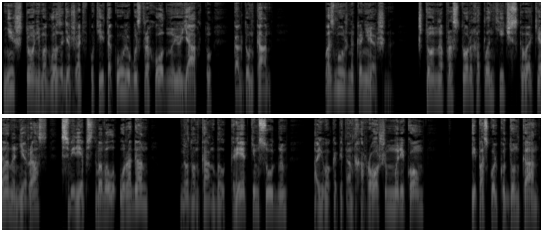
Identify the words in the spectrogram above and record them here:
Ничто не могло задержать в пути такую быстроходную яхту, как Дункан. Возможно, конечно, что на просторах Атлантического океана не раз свирепствовал ураган, но Дункан был крепким судном, а его капитан хорошим моряком, и поскольку Дункан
